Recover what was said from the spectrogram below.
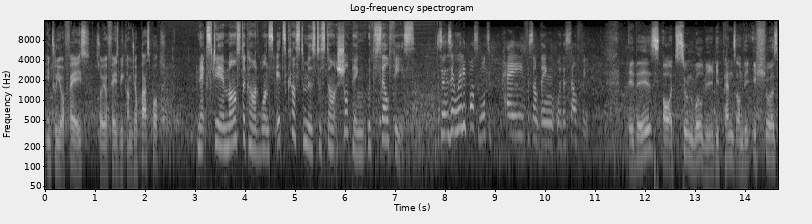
into your face, so your face becomes your passport. Next year, MasterCard wants its customers to start shopping with selfies. So, is it really possible to pay for something with a selfie? It is, or it soon will be, It depends on the issuers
